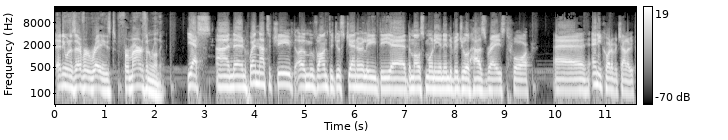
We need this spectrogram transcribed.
anyone has ever raised for marathon running. Yes, and then when that's achieved, I'll move on to just generally the uh, the most money an individual has raised for uh, any kind of a charity,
